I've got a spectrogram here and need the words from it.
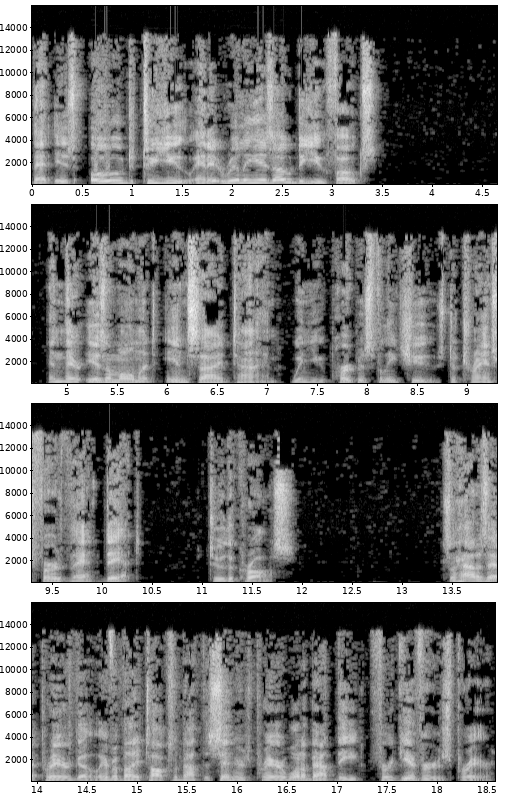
that is owed to you, and it really is owed to you, folks. And there is a moment inside time when you purposefully choose to transfer that debt to the cross. So how does that prayer go? Everybody talks about the sinner's prayer. What about the forgiver's prayer?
